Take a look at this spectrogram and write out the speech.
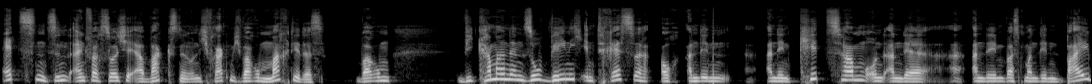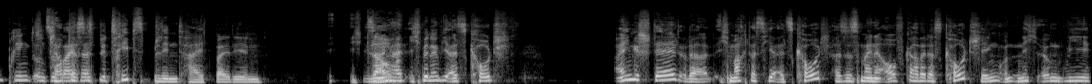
ätzend sind einfach solche Erwachsenen. Und ich frage mich, warum macht ihr das? Warum, wie kann man denn so wenig Interesse auch an den, an den Kids haben und an der, an dem, was man denen beibringt und Ich so glaube, das weiter? ist Betriebsblindheit bei denen. ich Die sagen glaube, halt, ich bin irgendwie als Coach eingestellt oder ich mache das hier als Coach. Also ist meine Aufgabe das Coaching und nicht irgendwie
